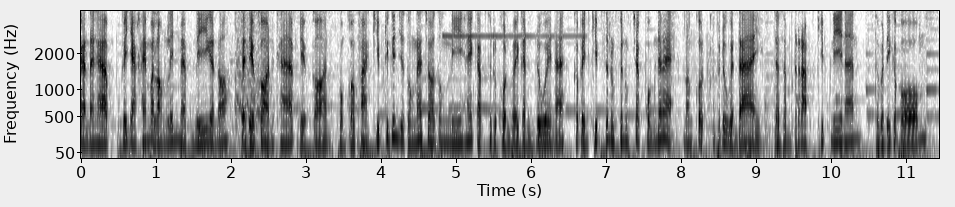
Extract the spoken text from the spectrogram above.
กันนะครับ ก็อยากให้มาลองเล่นแบบนี้กันเนาะแต่เดี๋ยวก่อนครับเดี๋ยวก่อนผมขอฝากคลิปที่ขึ้นอยู่ตรงหน้าจอตรงนี้ให้กับทุกคนไว้กันด้วยนะ ก็เป็นคลิปสนุกๆจากผมนั่นแหละลองกดเข้าไปดูกันได้ แต่สำหรับคลิปนี้นั้น สวัสดีครับผม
